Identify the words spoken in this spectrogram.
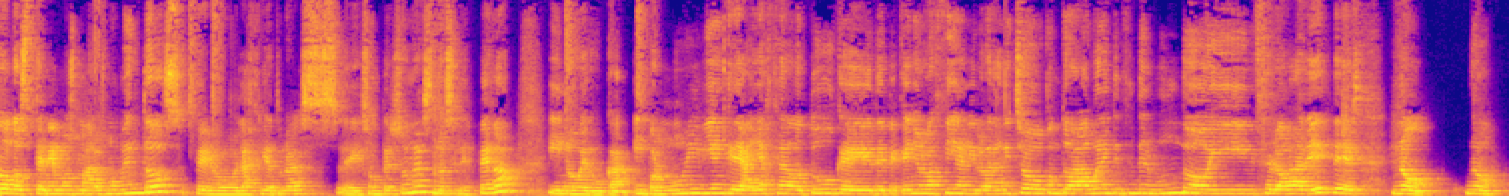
todos tenemos malos momentos, pero las criaturas eh, son personas, no se les pega y no educan. Y por muy bien que hayas quedado tú, que de pequeño lo hacían y lo han hecho con toda la buena intención del mundo y se lo agradeces, no, no.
